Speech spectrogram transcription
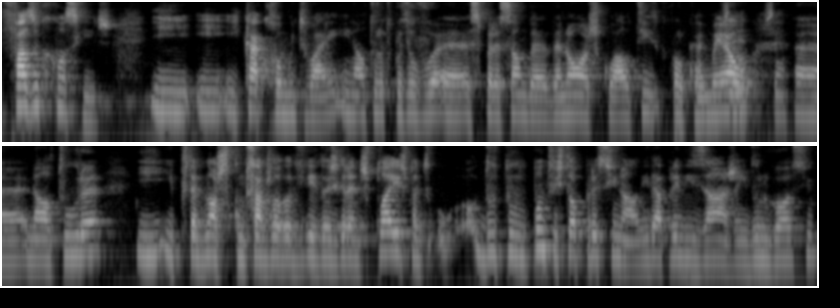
faz o que conseguires. E, e, e, cá correu muito bem, e na altura depois houve a, a separação da, da nós com, a Alti, com, okay. com o Mel, sim, sim. Uh, na altura, e, e, portanto nós começámos logo a dividir dois grandes players, portanto do, do, ponto de vista operacional e da aprendizagem e do negócio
